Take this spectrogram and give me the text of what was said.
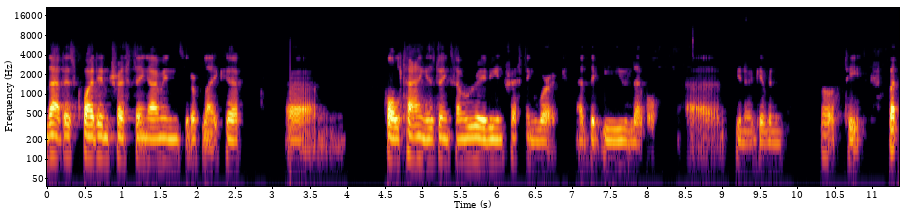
that is quite interesting. I mean, sort of like uh, um, Paul Tang is doing some really interesting work at the EU level, uh, you know, given both teeth. But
